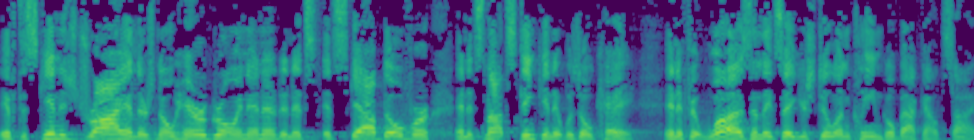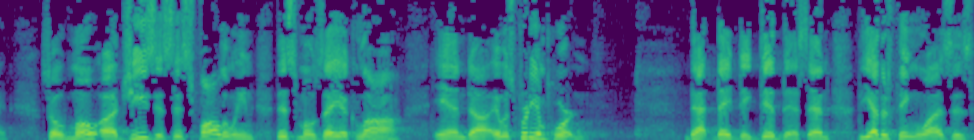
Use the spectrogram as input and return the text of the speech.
if the skin is dry and there's no hair growing in it and it's, it's scabbed over and it's not stinking, it was okay. And if it was, then they'd say, You're still unclean, go back outside. So Mo, uh, Jesus is following this Mosaic law, and uh, it was pretty important that they, they did this. And the other thing was is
